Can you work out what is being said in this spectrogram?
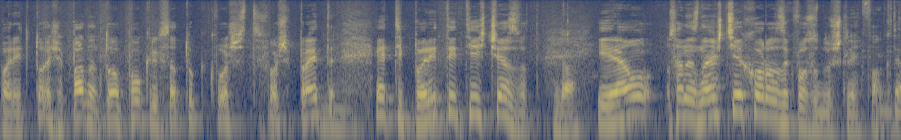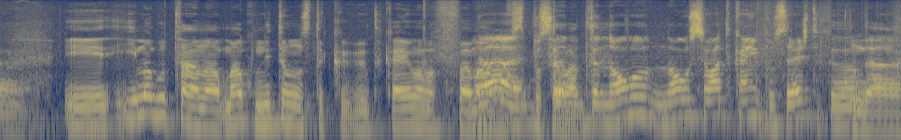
парите. Той ще падне, този покрив, сега тук какво ще, какво ще правите? Е ти парите и ти изчезват. Да. И реално, сега не знаеш тия хора за какво са дошли. Да. И има го това, мал, малко мнителност, така, така има в малко Да, по селата. та много, много села така ми посрещаха. Да.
